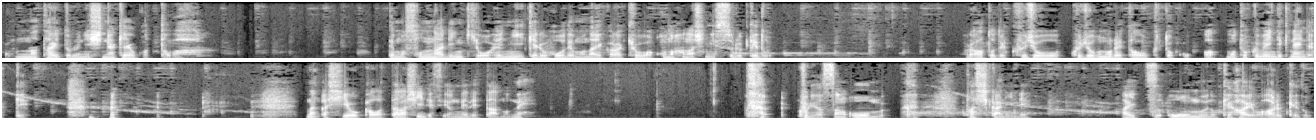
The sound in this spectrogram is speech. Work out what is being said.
こんなタイトルにしなきゃよかったわ。でもそんな臨機応変にいける方でもないから今日はこの話にするけど。これ後で苦情、苦情のレターを送っとこう。あ、もう匿名にできないんだっけ？なんか仕様変わったらしいですよね、レターのね。クリアさん、オウム。確かにね。あいつ、オウムの気配はあるけど。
